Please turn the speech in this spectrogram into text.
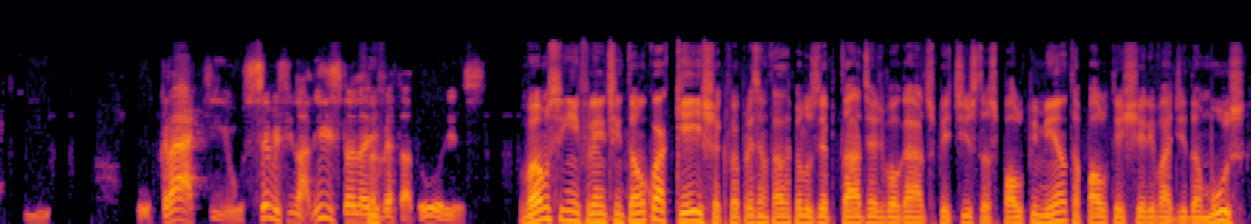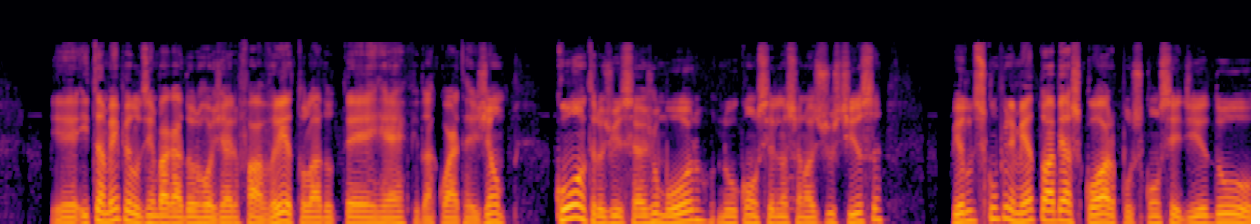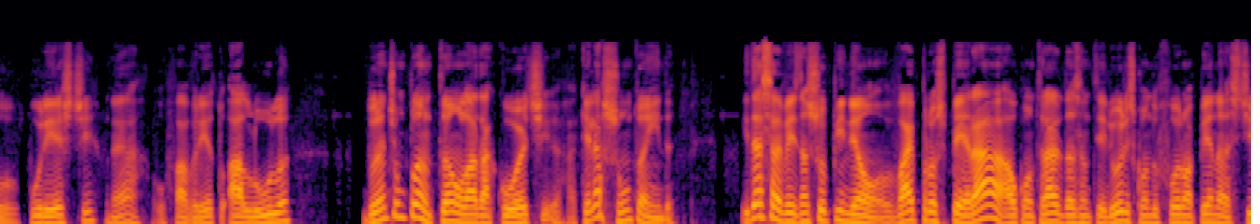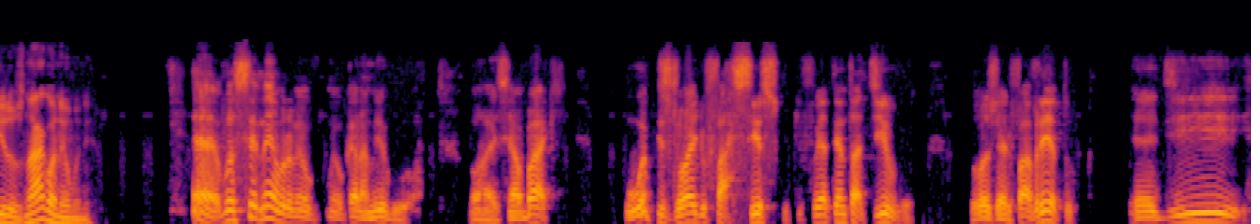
o craque, o semifinalista da Libertadores. Vamos seguir em frente então com a queixa que foi apresentada pelos deputados e advogados petistas Paulo Pimenta, Paulo Teixeira e Vadida Mus e, e também pelo desembargador Rogério Favreto, lá do TRF da Quarta Região, contra o juiz Sérgio Moro no Conselho Nacional de Justiça pelo descumprimento do habeas corpus concedido por este, né, o Favreto, a Lula, durante um plantão lá da corte, aquele assunto ainda. E dessa vez, na sua opinião, vai prosperar, ao contrário das anteriores, quando foram apenas tiros na água, Neumann? É, você lembra, meu, meu caro amigo Raíssa Abac, o episódio farsesco, que foi a tentativa do Rogério Favreto é, de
